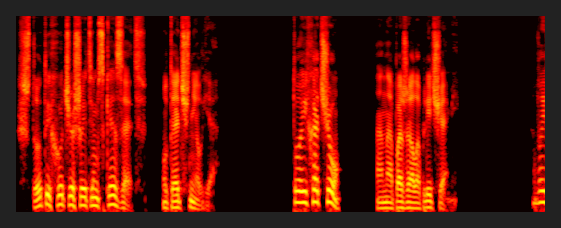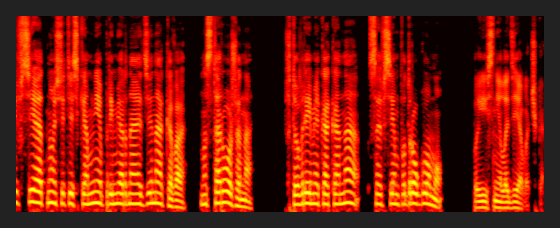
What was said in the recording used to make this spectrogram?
«Что ты хочешь этим сказать?» — уточнил я. «То и хочу», она пожала плечами. «Вы все относитесь ко мне примерно одинаково, настороженно, в то время как она совсем по-другому», — пояснила девочка.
